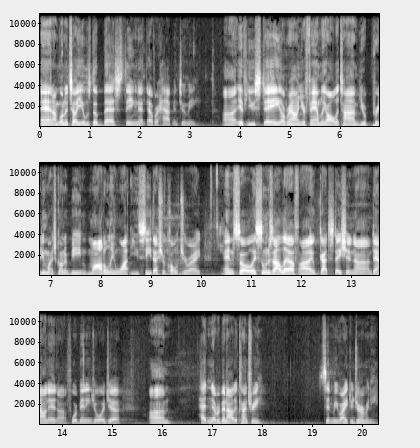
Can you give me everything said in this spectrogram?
And I'm going to tell you, it was the best thing that ever happened to me. Uh, if you stay around your family all the time, you're pretty much going to be modeling what you see. That's your culture, mm-hmm. right? Yeah. And so as soon as I left, I got stationed uh, down at uh, Fort Benning, Georgia. Um, had never been out of the country. Sent me right to Germany.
